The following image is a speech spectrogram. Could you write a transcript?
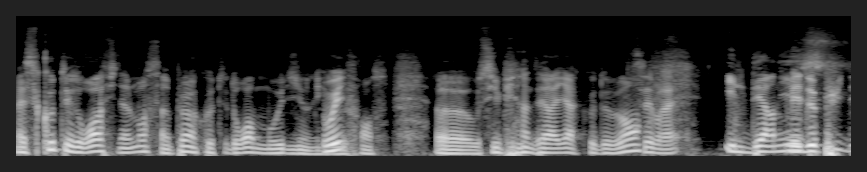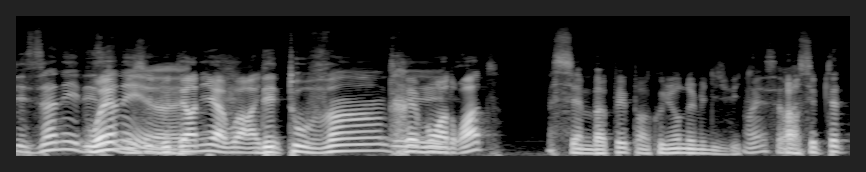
Mais ce côté droit, finalement, c'est un peu un côté droit maudit en équipe Oui. de France. Aussi bien derrière que devant? C'est vrai. Et le dernier. Mais depuis des années des Ouais, années. mais euh, le dernier à avoir été des taux 20. très bon à droite, c'est Mbappé Pincoglion 2018. Ouais, c'est vrai. Alors c'est peut-être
